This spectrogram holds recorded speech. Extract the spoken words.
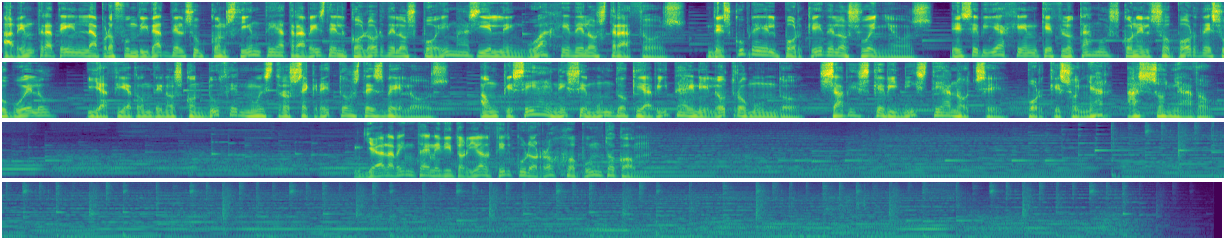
Adéntrate en la profundidad del subconsciente a través del color de los poemas y el lenguaje de los trazos. Descubre el porqué de los sueños, ese viaje en que flotamos con el sopor de su vuelo y hacia donde nos conducen nuestros secretos desvelos. Aunque sea en ese mundo que habita en el otro mundo, sabes que viniste anoche, porque soñar has soñado. Ya a la venta en editorialcirculorrojo.com.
